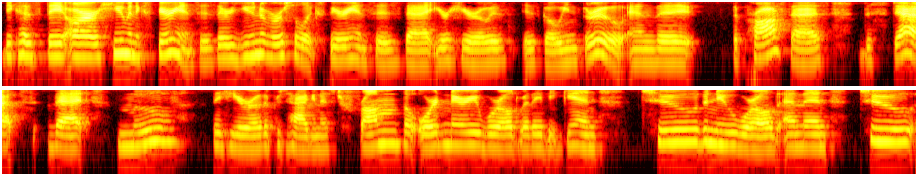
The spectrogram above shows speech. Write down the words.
Because they are human experiences. They're universal experiences that your hero is is going through. And the the process the steps that move the hero the protagonist from the ordinary world where they begin to the new world and then to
